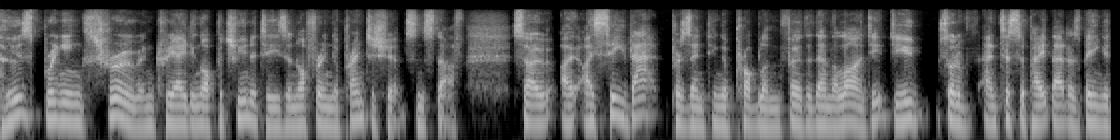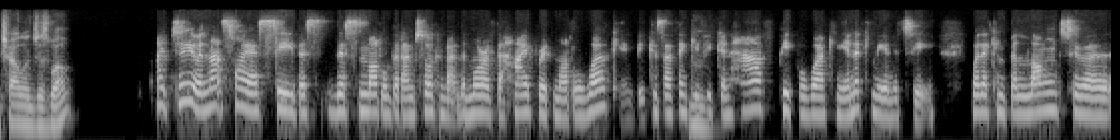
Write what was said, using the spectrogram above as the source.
who's bringing through and creating opportunities and offering apprenticeships and stuff? So I, I see that presenting a problem further down the line. Do, do you sort of anticipate that as being a challenge as well? I do, and that's why I see this this model that I'm talking about, the more of the hybrid model working, because I think mm. if you can have people working in a community where they can belong to a,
